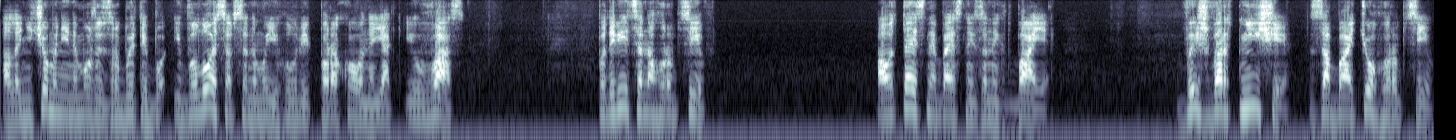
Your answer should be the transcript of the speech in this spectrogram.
Але нічого мені не можуть зробити, бо і волосся все на моїй голові пораховане, як і у вас. Подивіться на горобців. А Отець Небесний за них дбає. Ви ж вартніші за багатьох горобців.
